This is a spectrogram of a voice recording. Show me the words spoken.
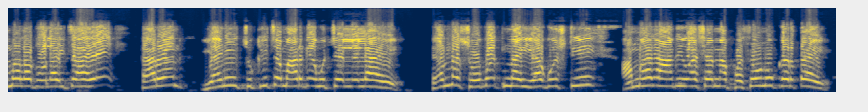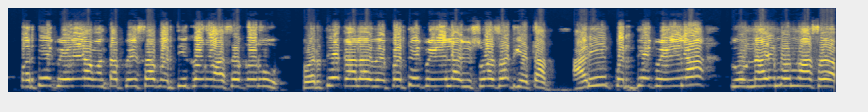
मला बोलायचं आहे. कारण यांनी चुकीचा मार्ग उचललेला आहे. त्यांना सोबत नाही. या गोष्टी आम्हाला आदिवाशांना फसवणूक करतायत. प्रत्येक वेळेला म्हणतात पैसा भरती करू असं करू. प्रत्येकाला वे- प्रत्येक वेळेला विश्वासात घेतात. आणि प्रत्येक वेळेला तो नाही म्हणून असं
